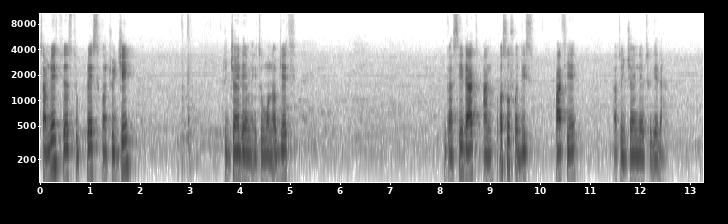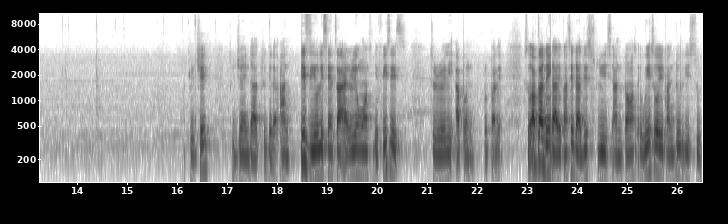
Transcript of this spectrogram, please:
So I'm going just to press Ctrl J to join them into one object. You can see that and also for this part here I have to join them together. J to join that together. And this is the only center I really want the physics to really happen properly. So after doing that you can see that this fluids and bounce away. So you can do is to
